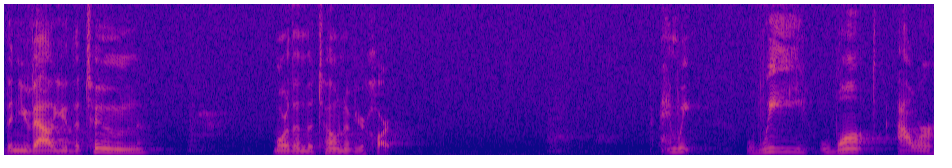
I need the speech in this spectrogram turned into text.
then you value the tune more than the tone of your heart. And we, we want our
